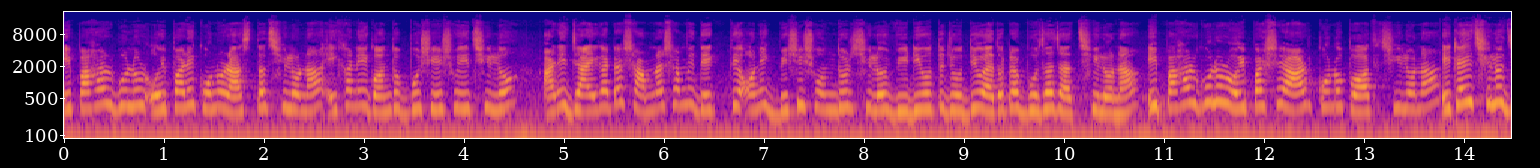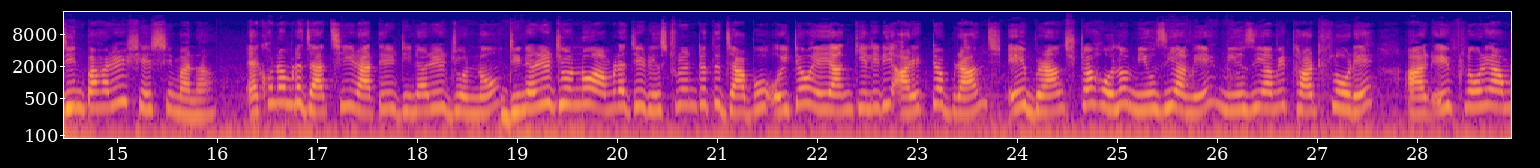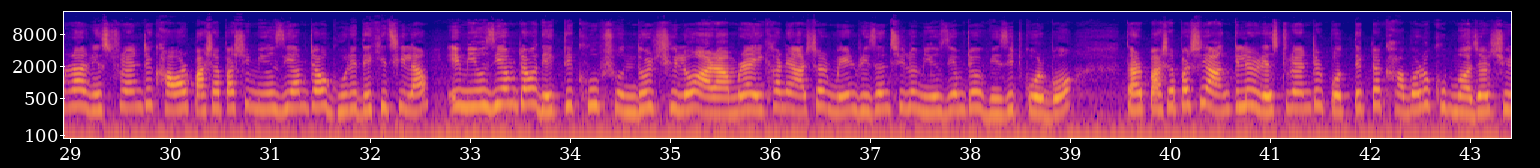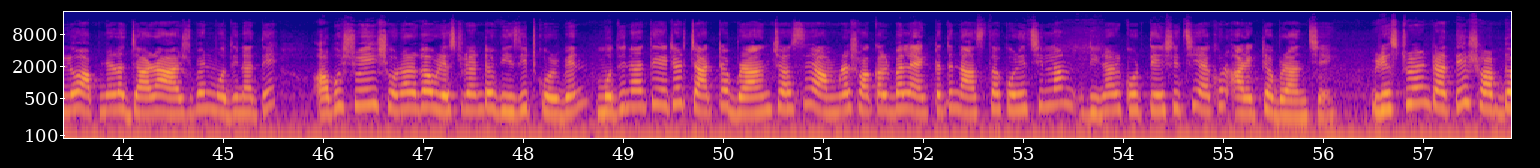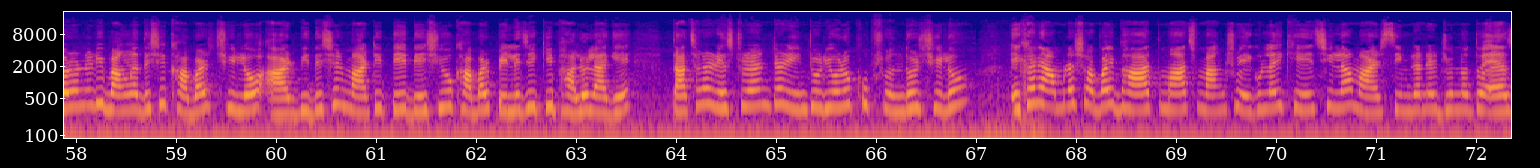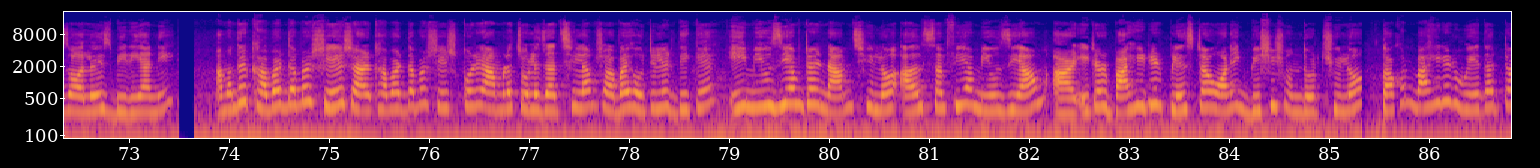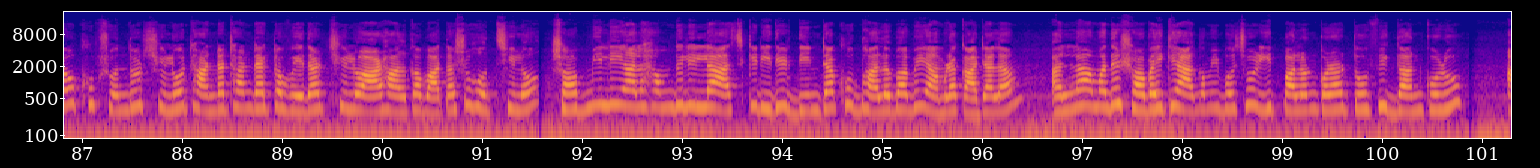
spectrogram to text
এই পাহাড়গুলোর ওই পারে কোনো রাস্তা ছিল না এখানে গন্তব্য শেষ হয়েছিল। আর এই জায়গাটা সামনাসামনি দেখতে অনেক বেশি সুন্দর ছিল, ভিডিওতে যদিও এতটা বোঝা যাচ্ছিল না। এই পাহাড়গুলোর ওই পাশে আর কোনো পথ ছিল না। এটাই ছিল জিন পাহাড়ের শেষ সীমানা। এখন আমরা যাচ্ছি রাতের ডিনারের জন্য। ডিনারের জন্য আমরা যে রেস্টুরেন্টটাতে যাব, ওইটাও এই আঙ্কেলেরই আরেকটা ব্রাঞ্চ। এই ব্রাঞ্চটা হলো মিউজিয়ামে। মিউজিয়ামের থার্ড ফ্লোরে। আর এই ফ্লোরে আমরা রেস্টুরেন্টে খাওয়ার পাশাপাশি মিউজিয়ামটাও ঘুরে দেখেছিলাম। এই মিউজিয়ামটাও দেখতে খুব সুন্দর ছিল। আর আমরা এখানে আসার মেন রিজন ছিল মিউজিয়ামটাও ভিজিট করব। তার পাশাপাশি আঙ্কেলের রেস্টুরেন্টের প্রত্যেকটা খাবারও খুব মজার ছিল। আপনারা যারা আসবেন মদিনাতে অবশ্যই সোনারগাঁও রেস্টুরেন্টটা ভিজিট করবেন। মদিনাতে এটার চারটা ব্রাঞ্চ আছে। আমরা সকালবেলা একটাতে নাস্তা করেছিলাম ডিনার করতে এসেছি, এখন আরেকটা ব্রাঞ্চে রেস্টুরেন্টটাতে সব ধরনেরই বাংলাদেশি খাবার ছিল, আর বিদেশের মাটিতে দেশীয় খাবার পেলে যে কি ভালো লাগে, তাছাড়া রেস্টুরেন্টটার ইন্টেরিয়রও খুব সুন্দর ছিল। এখানে আমরা সবাই ভাত, মাছ, মাংস এগুলাই খেয়েছিলাম, আর সিমরানের জন্য তো অ্যাজ অলওয়েজ বিরিয়ানি। আমাদের খাবার দাবার শেষ আর খাবার দাবার শেষ করে আমরা চলে যাচ্ছিলাম সবাই হোটেলের দিকে। এই মিউজিয়ামটার নাম ছিল আল সাফিয়া মিউজিয়াম আর এটার বাহিরের প্লেসটাও অনেক বেশি সুন্দর ছিল। তখন বাহিরের ওয়েদারটাও খুব সুন্দর ছিল, ঠান্ডা ঠান্ডা একটা ওয়েদার ছিল আর হালকা বাতাসও হচ্ছিল। সব মিলিয়ে আলহামদুলিল্লাহ আজকের ঈদের দিনটা খুব ভালোভাবেই আমরা কাটালাম। আল্লাহ আমাদের সবাইকে আগামী বছর ঈদ পালন করার তৌফিক দান করুক।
